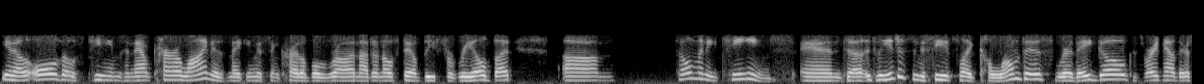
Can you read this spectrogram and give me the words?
you know all those teams, and now Carolina is making this incredible run. I don't know if they'll be for real, but um, so many teams, and uh, it'll be interesting to see if like Columbus where they go because right now they're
